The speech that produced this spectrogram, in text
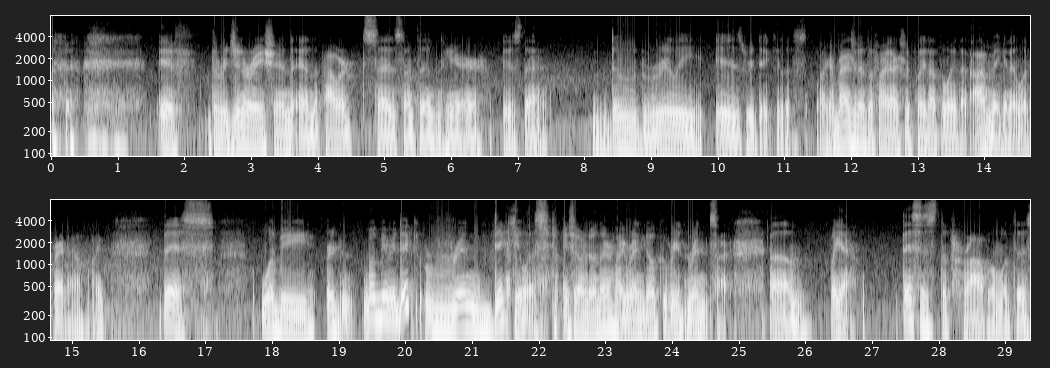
if the regeneration and the power says something here, is that dude really is ridiculous. Like, imagine if the fight actually played out the way that I'm making it look right now. Like, this would be would be ridiculous. Ridiculous. You see what I'm doing there? Like Ren Goku. Ren sorry. Um, but yeah, this is the problem with this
